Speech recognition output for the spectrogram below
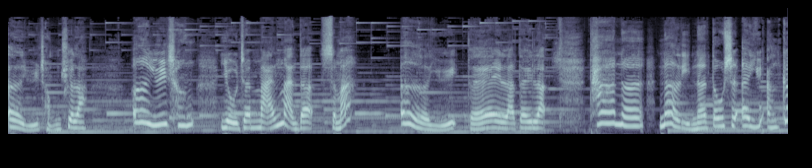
鳄鱼城去了。鳄鱼城有着满满的什么？鳄鱼。对了对了，它呢那里呢都是鳄鱼安哥、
